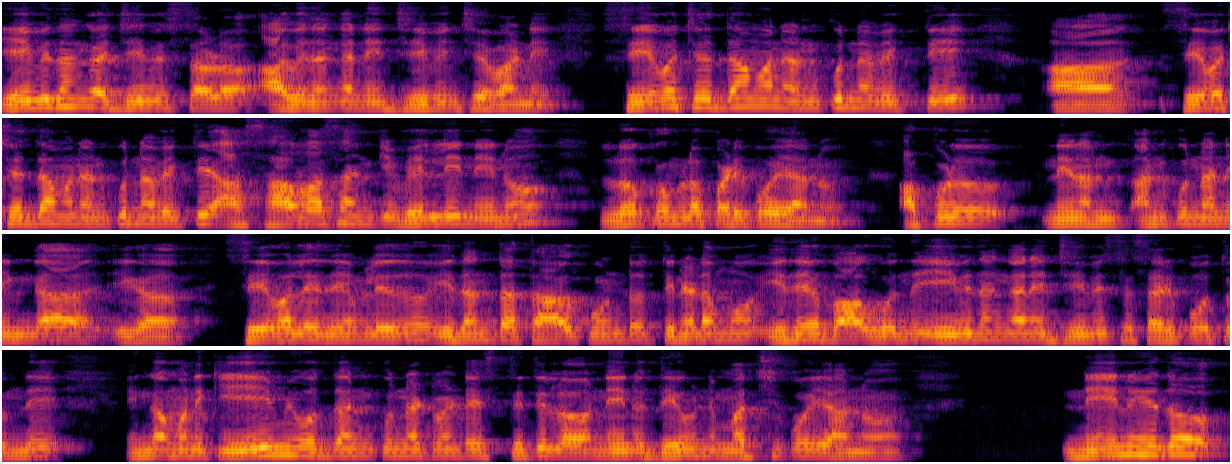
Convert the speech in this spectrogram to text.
ఏ విధంగా జీవిస్తాడో ఆ విధంగా నేను జీవించేవాడిని. సేవ చేద్దామని అనుకున్న వ్యక్తి సేవ చేద్దామని అనుకున్న వ్యక్తి ఆ సావాసానికి వెళ్ళి నేను లోకంలో పడిపోయాను. అప్పుడు నేను అను అనుకున్నాను ఇంకా ఇక సేవ లేదేం లేదు ఇదంతా తాగుకుంటూ తినడము ఇదే బాగుంది ఏ విధంగానే జీవిస్తే సరిపోతుంది. ఇంకా మనకి ఏమి వద్దనుకున్నటువంటి స్థితిలో నేను దేవుణ్ణి మర్చిపోయాను. నేను ఏదో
